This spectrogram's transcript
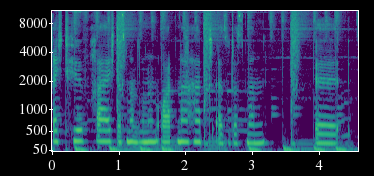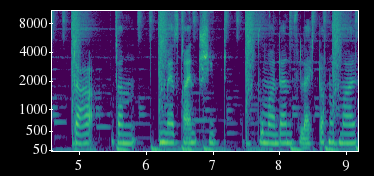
recht hilfreich, dass man so einen Ordner hat. Also dass man äh, da dann E-Mails reinschiebt, wo man dann vielleicht doch nochmal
